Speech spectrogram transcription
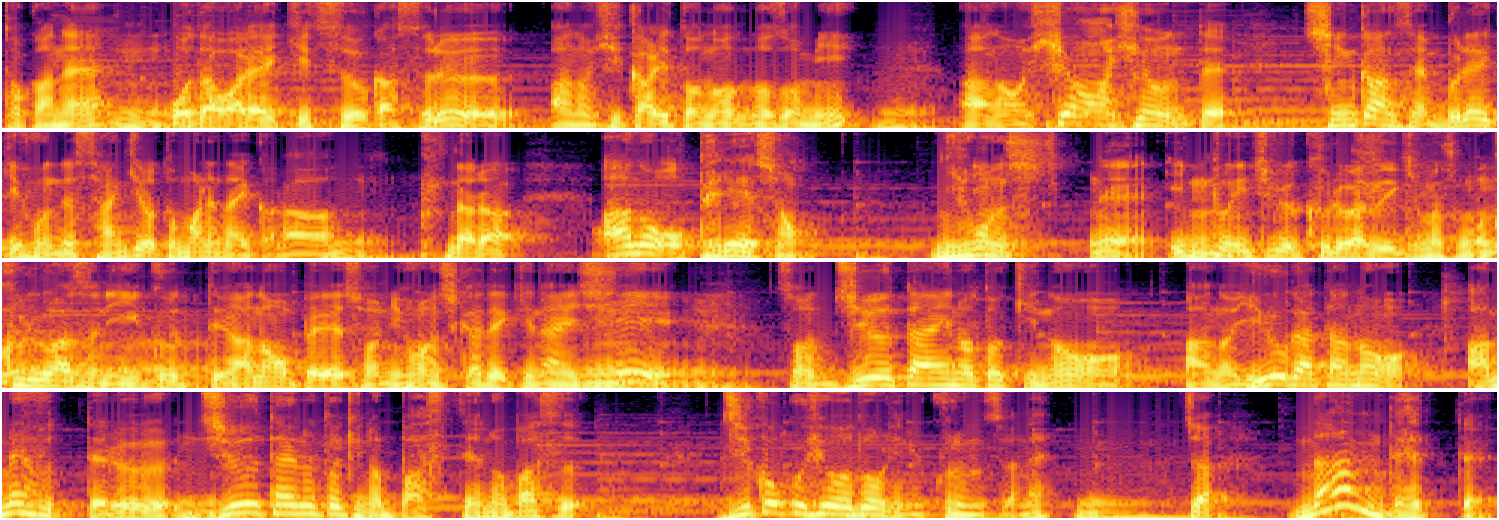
とかね、うん。小田原駅通過するあの光とののぞみ、ん。あのヒュンヒュンって新幹線ブレーキ踏んで3キロ止まれないから、ん。だからあのオペレーション日本しね1分1秒狂わず行きますもんね。狂わずに行くっていうあのオペレーション日本しかできないし、うんその渋滞の時のあの夕方の雨降ってる渋滞の時のバス停のバス時刻表通りに来るんですよね。うん。じゃあなんでって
